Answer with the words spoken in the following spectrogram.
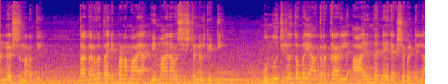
അന്വേഷണം നടത്തി. തകർന്ന തരിപ്പണമായ വിമാനാവശിഷ്ടങ്ങൾ കിട്ടി. മുന്നൂറ്റി ഇരുപത്തൊമ്പത് യാത്രക്കാരിൽ ആരും തന്നെ രക്ഷപ്പെട്ടില്ല.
